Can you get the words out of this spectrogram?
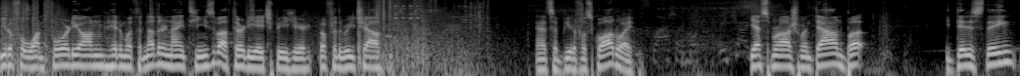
Beautiful 140 on him, hit him with another 19. He's about 30 HP here. Go for the reach out. And that's a beautiful squad wipe. Yes, Mirage went down, but he did his thing.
